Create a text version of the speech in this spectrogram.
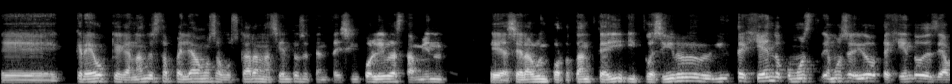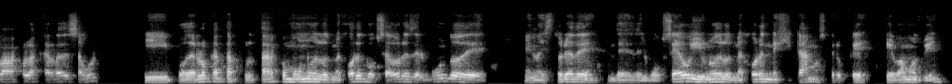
Eh, creo que ganando esta pelea vamos a buscar en las 175 libras también eh, hacer algo importante ahí y pues ir, tejiendo como hemos ido tejiendo desde abajo la carrera de Saúl y poderlo catapultar como uno de los mejores boxeadores del mundo de, en la historia de, de, del boxeo y uno de los mejores mexicanos. Creo que vamos bien.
